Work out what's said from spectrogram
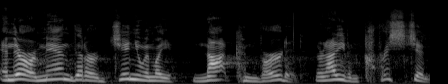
And there are men that are genuinely not converted, they're not even Christian.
